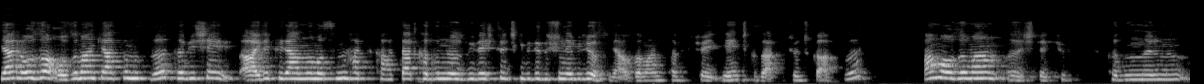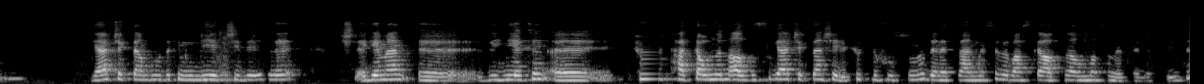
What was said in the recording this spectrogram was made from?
Yani o, zaman, o zamanki aklımızda tabii şey aile planlamasını hatta, hatta kadın özgürleştirici gibi de düşünebiliyorsun. Yani o zaman tabii şey genç kız aklı, çocuk aklı. Ama o zaman e, işte Kürt kadınlarının gerçekten buradaki milliyetçiliği ve işte egemen e, zihniyetin e, Kürt hatta onların algısı gerçekten şeydi Kürt nüfusunu denetlenmesi ve baskı altına alınması meselesiydi.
